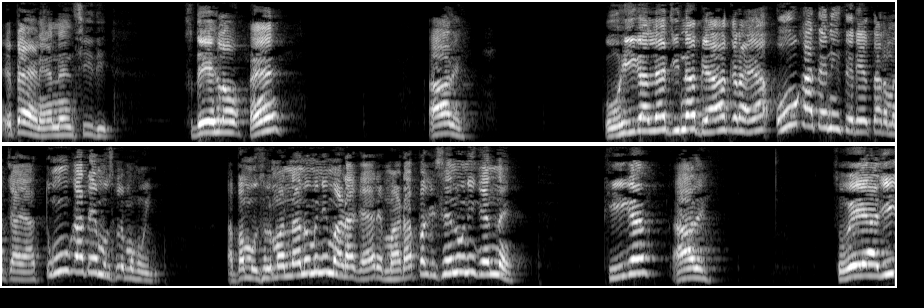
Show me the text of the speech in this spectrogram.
ਇਹ ਭੈਣ ਆ ਨੈਂਸੀ ਦੀ। ਸੋ ਦੇਖ ਲਓ, ਹੈ? ਆ ਦੇ ਉਹੀ ਗੱਲ ਹੈ ਜਿਨ੍ਹਾਂ ਵਿਆਹ ਕਰਾਇਆ, ਉਹ ਕਾਤੇ ਨਹੀਂ ਤੇਰੇ ਧਰਮ ਚ ਆਇਆ? ਤੂੰ ਕਾਤੇ ਮੁਸਲਮ ਹੋਈ? ਆਪਾਂ ਮੁਸਲਮਾਨਾਂ ਨੂੰ ਵੀ ਨਹੀਂ ਮਾੜਾ ਕਹਿ ਰਹੇ, ਮਾੜਾ ਆਪਾਂ ਕਿਸੇ ਨੂੰ ਨਹੀਂ ਕਹਿੰਦੇ। ਠੀਕ ਆ? ਆ ਦੇ ਸੋ ਇਹ ਆ ਜੀ,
